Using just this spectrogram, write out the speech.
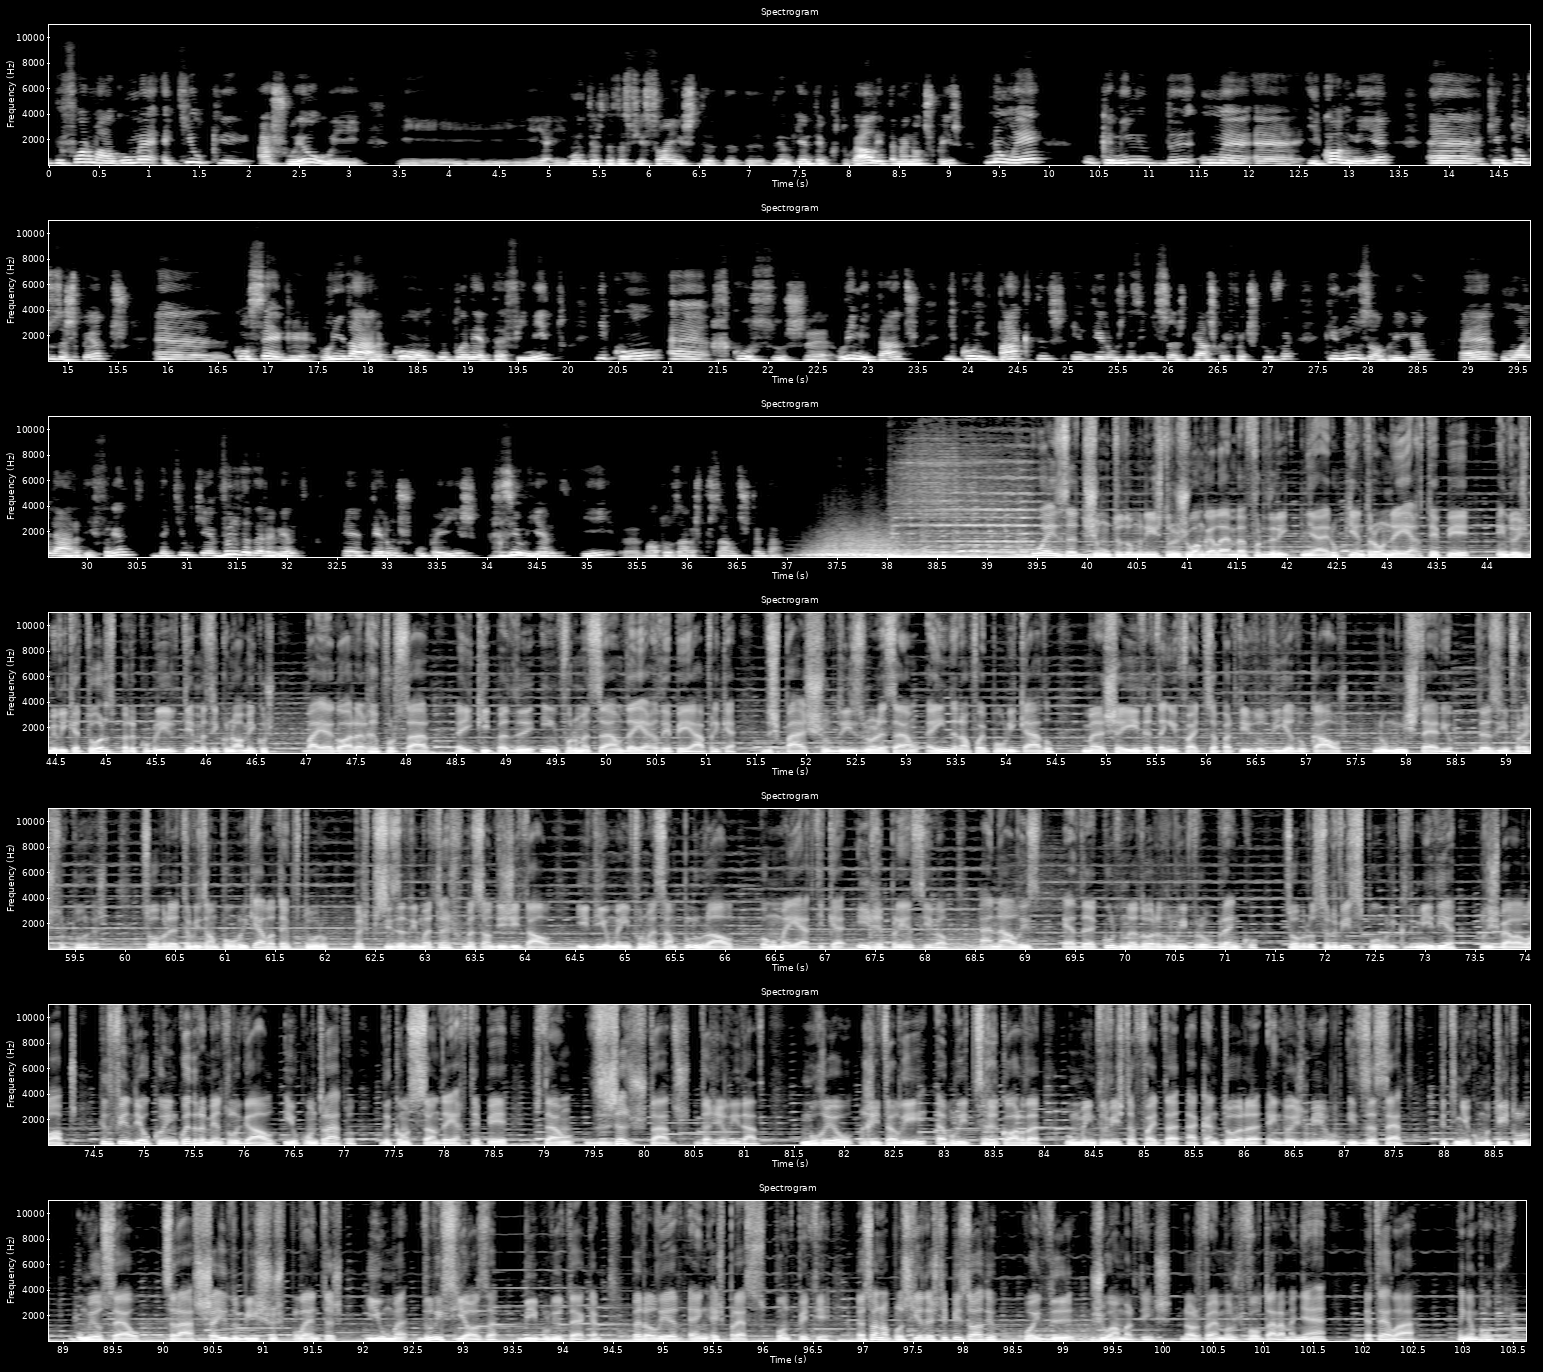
de forma alguma aquilo que acho eu e, e, e muitas das associações de, de, de, ambiente em Portugal e também noutros países, não é o caminho de uma uh, economia uh, que, em todos os aspectos, uh, consegue lidar com um planeta finito e com recursos limitados e com impactos em termos das emissões de gases com efeito estufa que nos obrigam a um olhar diferente daquilo que é verdadeiramente é termos um país resiliente e, eh, volto a usar a expressão, sustentável. O ex-adjunto do ministro João Galamba, Frederico Pinheiro, que entrou na RTP em 2014 para cobrir temas económicos, vai agora reforçar a equipa de informação da RDP África. Despacho de exoneração ainda não foi publicado, mas saída tem efeitos a partir do dia do caos no Ministério das Infraestruturas. Sobre a televisão pública, ela tem futuro, mas precisa de uma transformação digital e de uma informação plural com uma ética irrepreensível. A análise é da coordenadora do livro branco sobre o Serviço Público de Mídia, Lisbela Lopes, que defendeu que o enquadramento legal e o contrato de concessão da RTP estão desajustados da realidade. Morreu Rita Lee. A Blitz recorda uma entrevista feita à cantora em 2017 que tinha como título O meu céu será cheio de bichos, plantas e uma deliciosa biblioteca, para ler em expresso.pt. A sonoplastia deste episódio foi de João Martins. Nós vamos voltar amanhã. Até lá, tenham um bom dia.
